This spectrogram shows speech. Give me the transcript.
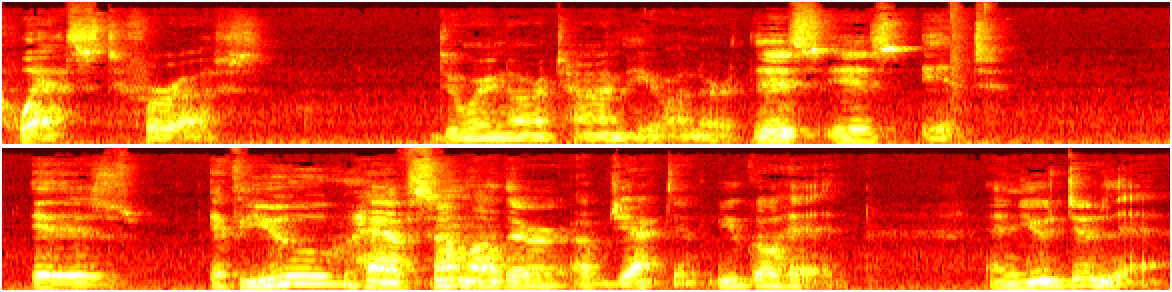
quest for us during our time here on earth. This is it. It is if you have some other objective, you go ahead and you do that.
